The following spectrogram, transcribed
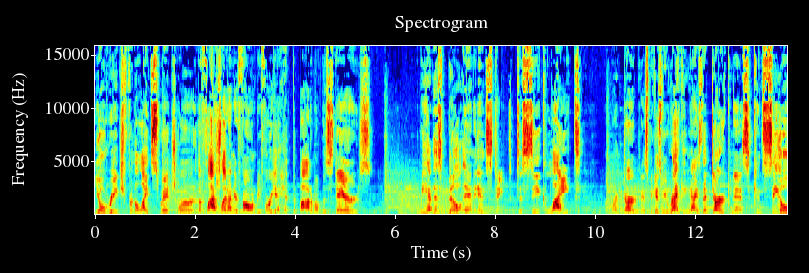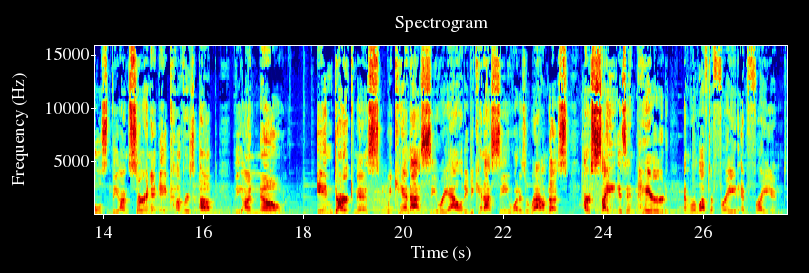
you'll reach for the light switch or the flashlight on your phone before you hit the bottom of the stairs. We have this built in instinct to seek light when we're in darkness because we recognize that darkness conceals the uncertain, it, it covers up the unknown. In darkness, we cannot see reality, we cannot see what is around us. Our sight is impaired and we're left afraid and frightened.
